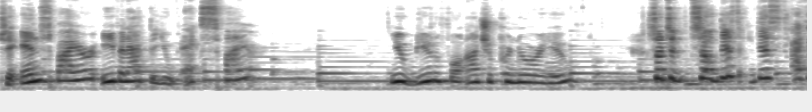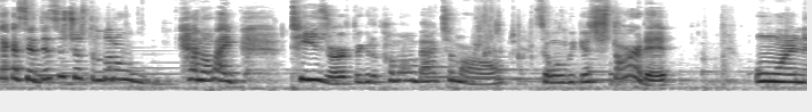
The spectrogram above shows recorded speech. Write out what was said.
to inspire even after you expire? You beautiful entrepreneur, you. So to so this this like I said, this is just a little kind of like teaser for you to come on back tomorrow. So when we get started, on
